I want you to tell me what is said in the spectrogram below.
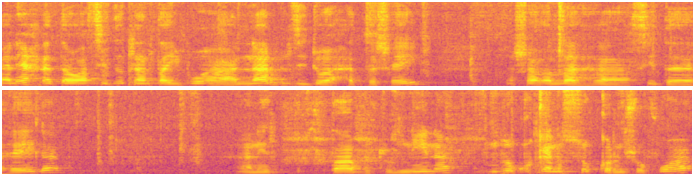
يعني إحنا توا عصيدتنا نطيبوها على النار ما نزيدوها حتى شيء. ما شاء الله عصيدة هايلة يعني طابت وبنينة نذوقوا كان السكر نشوفوها.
